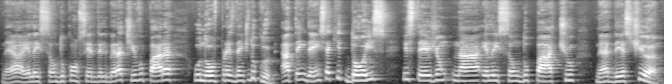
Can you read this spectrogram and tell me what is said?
né? A eleição do Conselho Deliberativo para o novo presidente do clube. A tendência é que dois estejam na eleição do pátio né, deste ano.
